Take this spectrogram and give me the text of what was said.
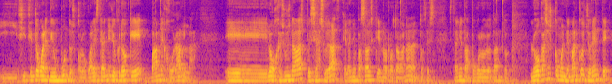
y 141 puntos, con lo cual este año yo creo que va a mejorarla. Eh, luego Jesús Navas, pese a su edad, el año pasado es que no rotaba nada, entonces este año tampoco lo veo tanto. Luego casos como el de Marcos Llorente,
